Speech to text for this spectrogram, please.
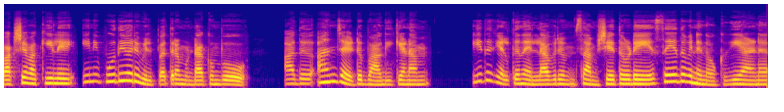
പക്ഷെ വക്കീലെ ഇനി പുതിയൊരു വിൽപത്രം ഉണ്ടാക്കുമ്പോൾ അത് അഞ്ചായിട്ട് ഭാഗിക്കണം. ഇത് കേൾക്കുന്ന എല്ലാവരും സംശയത്തോടെ സേതുവിനെ നോക്കുകയാണ്.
